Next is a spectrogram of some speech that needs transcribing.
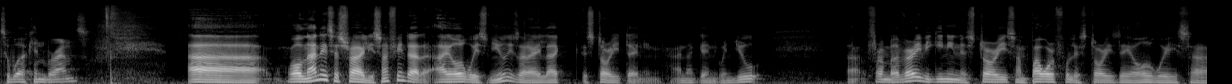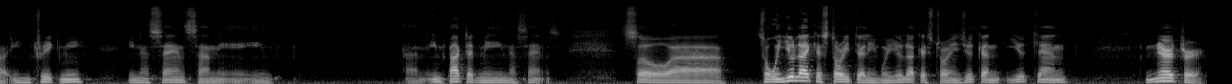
to work in brands? Uh, well, not necessarily. Something that I always knew is that I like storytelling. And again, when you, uh, from the very beginning, stories and powerful stories, they always uh, intrigue me in a sense and, in, and impacted me in a sense. So uh, so when you like a storytelling, when you like story, you can you can nurture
